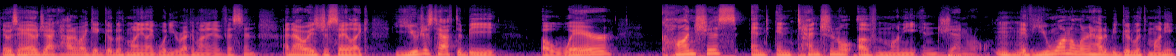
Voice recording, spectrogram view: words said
They would say, "Oh, Jack, how do I get good with money? Like, what do you recommend I invest in?" And I always just say like, you just have to be aware conscious and intentional of money in general. If you want to learn how to be good with money,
